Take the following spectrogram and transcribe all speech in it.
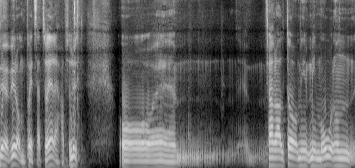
behöver ju dem på ett sätt, så är det absolut. Och eh, framförallt då min, min mor, hon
